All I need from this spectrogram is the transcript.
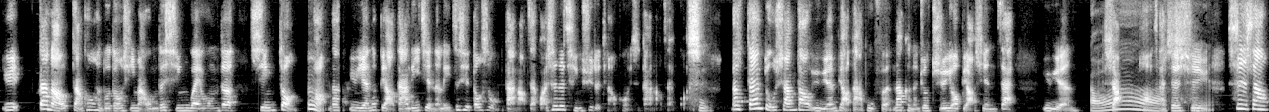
与大脑掌控很多东西嘛，我们的行为、我们的行动，好，那语言的表达、理解能力，这些都是我们大脑在管，甚至情绪的调控也是大脑在管。是，那单独伤到语言表达部分，那可能就只有表现在语言上，好、哦，产生失语。事实上，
